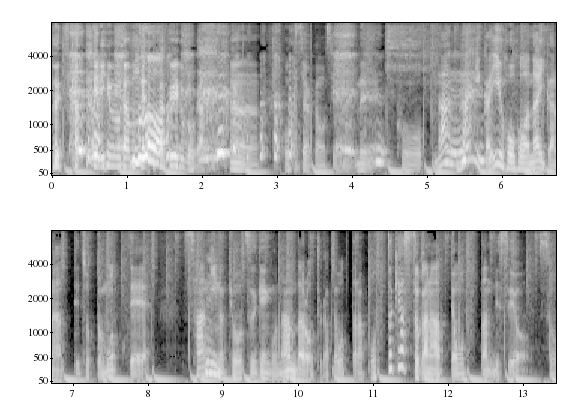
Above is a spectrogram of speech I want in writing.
ぶつかってヘリウムがもう核融合が、うん、起きちゃうかもしれない。でこうなうん。何かいい方法はないかなってちょっと思って3人の共通言語なんだろうとかって思ったら、ポッドキャストかなって思ったんですよ。そう。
